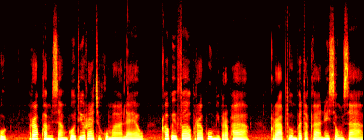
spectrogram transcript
บุตร รับคำสั่งโพธิราชกุมารแล้ว เข้าไปเฝ้าพระผู้มีพระภาค กราบทูลพัตการให้ทรงทราบ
